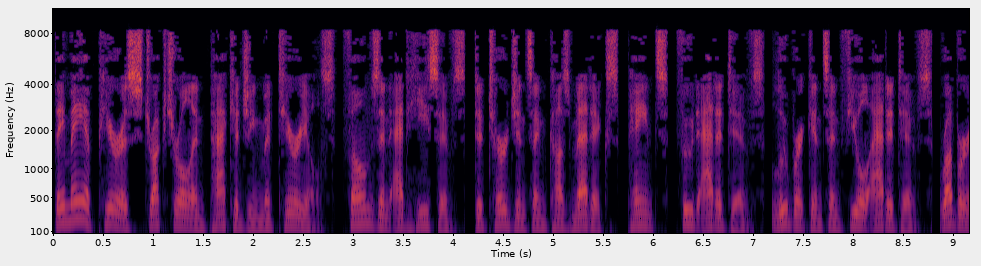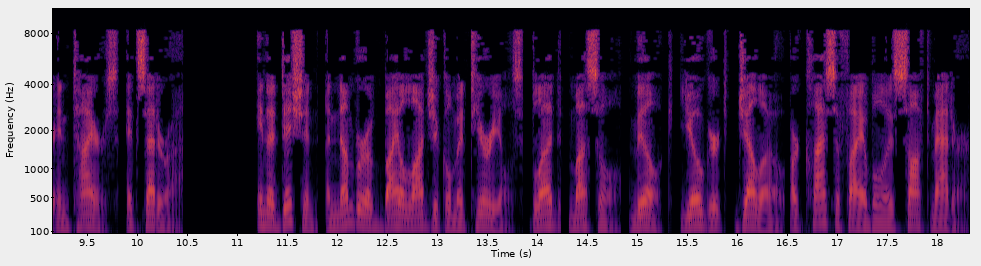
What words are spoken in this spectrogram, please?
They may appear as structural and packaging materials, foams and adhesives, detergents and cosmetics, paints, food additives, lubricants and fuel additives, rubber in tires, etc. In addition, a number of biological materials blood, muscle, milk, yogurt, jello are classifiable as soft matter.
